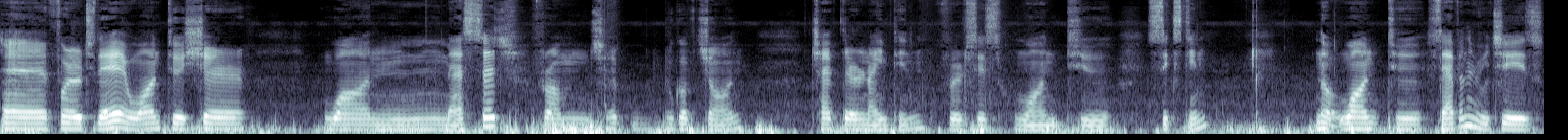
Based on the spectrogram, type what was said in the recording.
And for today, I want to share one message from book of John chapter 19 verses 1 to 16 no 1 to 7 which is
